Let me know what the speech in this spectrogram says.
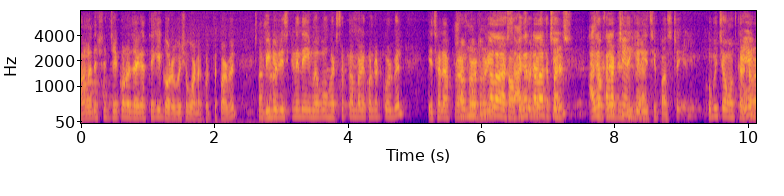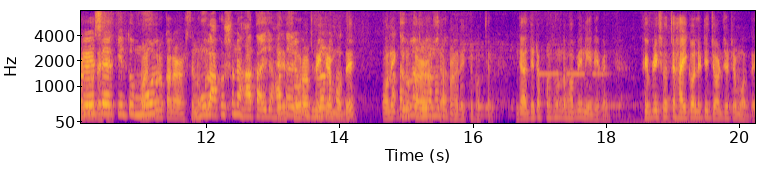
বাংলাদেশের যে কোনো জায়গা থেকে ঘরে বসে অর্ডার করতে পারবেন। ভিডিও স্ক্রিনে দিয়ে ইমো এবং হোয়াটসঅ্যাপ নাম্বারে কন্ট্যাক্ট করবেন। এছাড়া আপনারা সরাসরি colour আসছে, শপে চলে আসতে পারেন। আগের শপের colour দেখিয়ে দিয়েছি ফার্স্টে খুবই চমৎকার ড্রেসের কিন্তু মূল কালার আসছে মূল আকর্ষণে হাতা এই যে এই হাতা ফ্লোরাল প্রিন্টের মধ্যে অনেকগুলো কালার আছে আপনারা দেখতে পাচ্ছেন। যার যেটা পছন্দ হবে নিয়ে নেবেন। ফেব্রিক্স হচ্ছে হাই কোয়ালিটি জর্জেটের মধ্যে।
